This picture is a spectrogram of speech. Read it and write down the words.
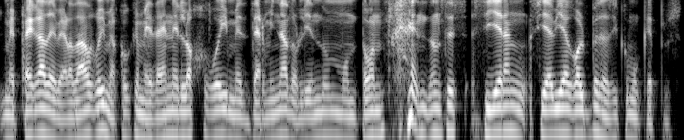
me pega de verdad, güey. Me acuerdo que me da en el ojo, güey, y me termina doliendo un montón. Entonces, sí eran, sí había golpes así como que, pues,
